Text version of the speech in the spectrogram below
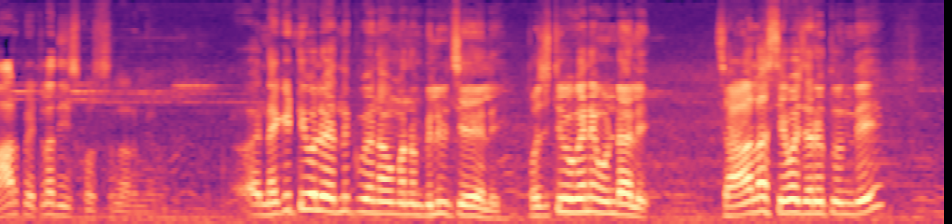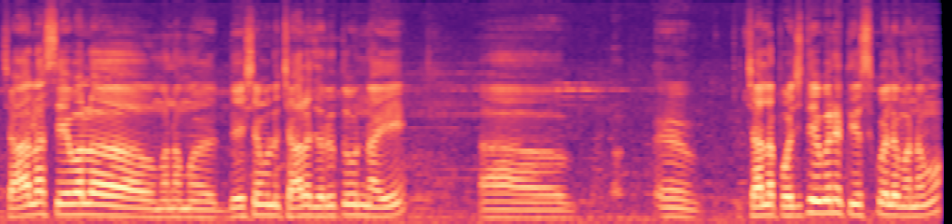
మార్పు ఎట్లా తీసుకొస్తున్నారు మీరు? నెగిటివ్లో ఎందుకు మనం మనం బిలీవ్ చేయాలి? పాజిటివ్గానే ఉండాలి. చాలా సేవ జరుగుతుంది. చాలా సేవలు మన దేశంలో చాలా జరుగుతూ ఉన్నాయి చాలా పాజిటివ్గానే తీసుకోవాలి మనము.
